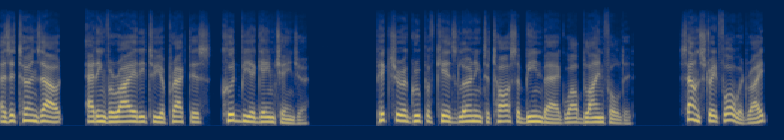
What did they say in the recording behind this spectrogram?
As it turns out, adding variety to your practice could be a game changer. Picture a group of kids learning to toss a beanbag while blindfolded. Sounds straightforward, right?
